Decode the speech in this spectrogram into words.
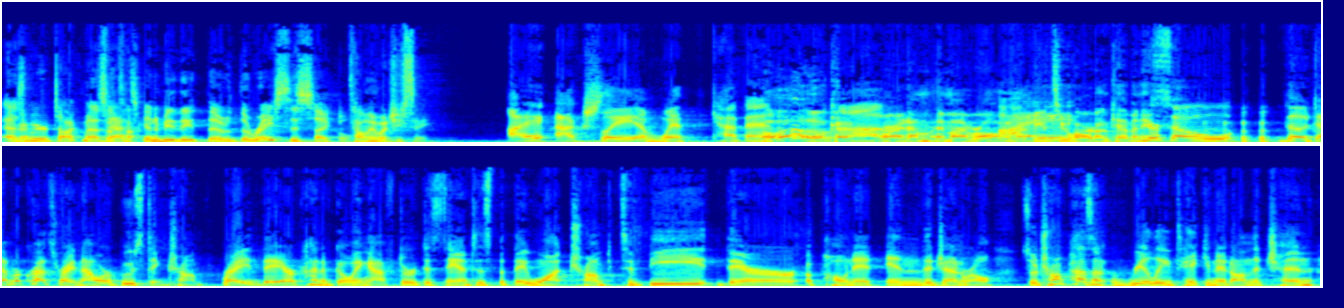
as Okay. we were talking about. So That's t- going to be the, the the race this cycle. Tell me what you see. I actually am with Kevin. Oh, okay. Um, All right. I'm, am I wrong? Am I, being too hard on Kevin here? So the Democrats right now are boosting Trump, right? They are kind of going after DeSantis, but they want Trump to be their opponent in the general. So Trump hasn't really taken it on the chin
